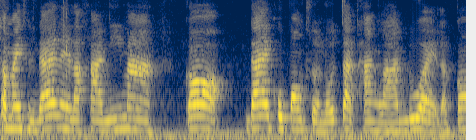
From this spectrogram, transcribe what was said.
ทำไมถึงได้ในราคานี้มา ก็ได้คูปองส่วนลดจากทางร้านด้วย แล้วก็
